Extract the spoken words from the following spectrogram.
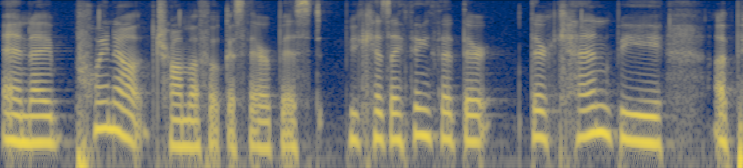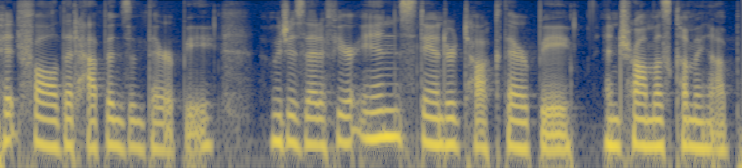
And I point out trauma focused therapist because I think that there there can be a pitfall that happens in therapy, which is that if you're in standard talk therapy and trauma's coming up,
